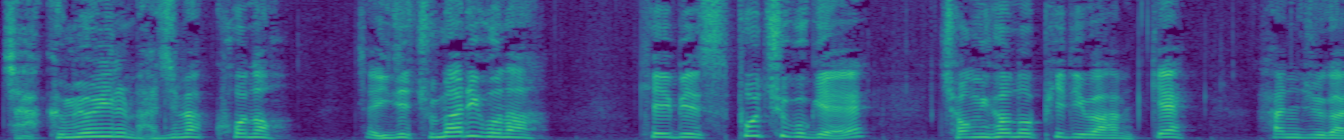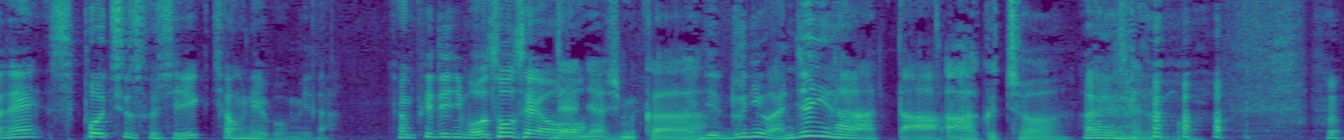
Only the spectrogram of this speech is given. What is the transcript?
자, 금요일 마지막 코너. 자, 이제 주말이구나. KBS 스포츠국의 정현호 PD와 함께 한 주간의 스포츠 소식 정리해 봅니다. 정 PD님 어서 오세요. 네, 안녕하십니까. 이제 눈이 완전히 살았다. 아, 그쵸. 아유. 이제는 뭐.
